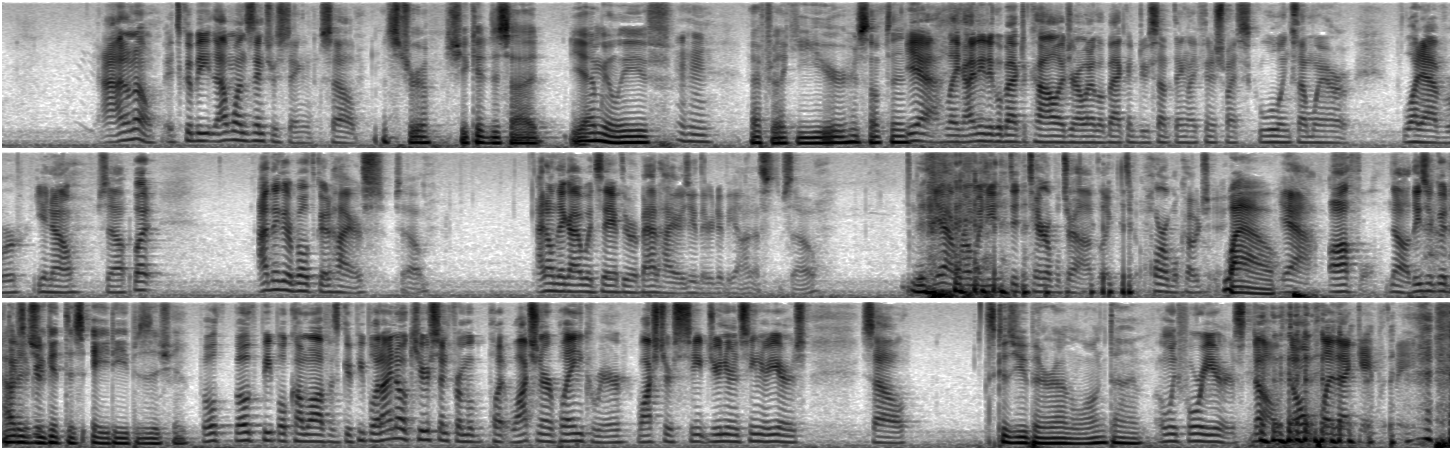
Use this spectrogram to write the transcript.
I don't know. It could be that one's interesting. So, it's true. She could decide, yeah, I'm gonna leave hmm after like a year or something. Yeah, like I need to go back to college or I want to go back and do something like finish my schooling somewhere or whatever, you know. So, but I think they're both good hires. So, I don't think I would say if they were bad hires either, to be honest. So, yeah, Roman, you did a terrible job, like horrible coaching. Wow. Yeah, awful. No, these are good. How did are you get this AD position? both both people come off as good people, and I know Kirsten from play, watching her playing career, watched her se- junior and senior years. So It's because you've been around a long time. Only four years. No, don't play that game with me.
